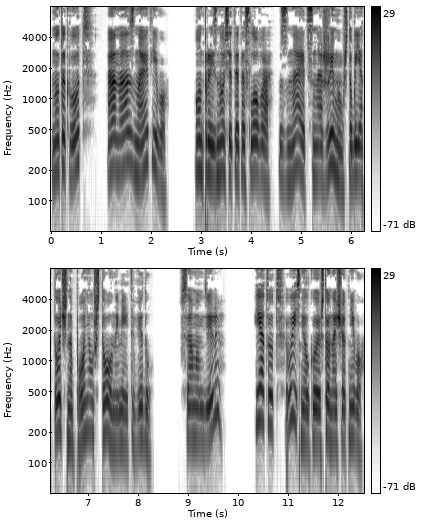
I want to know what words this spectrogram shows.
Ну так вот, она знает его. Он произносит это слово «знает» с нажимом, чтобы я точно понял, что он имеет в виду. В самом деле? Я тут выяснил кое-что насчет него.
